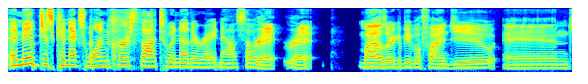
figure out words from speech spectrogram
amid just connects one curse thought to another right now. So right, right. Miles, where can people find you? And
